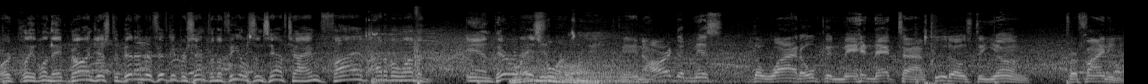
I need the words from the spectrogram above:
For Cleveland, they've gone just a bit under 50% from the field since halftime. Five out of 11. And there it is for him. And hard to miss the wide open man that time. Kudos to Young for finding him.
